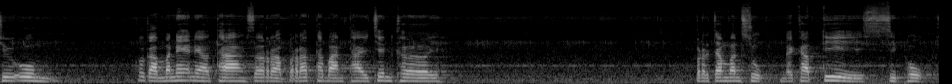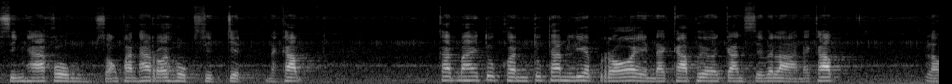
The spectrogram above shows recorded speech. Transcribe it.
ชื่ออุ้ม ก็กลับมาแนะแนวทางสำหรับรัฐบาลไทยเช่นเคย ประจำวันศุกร์นะครับที่ 16 สิงหาคม 2567 นะครับคัดมาให้ทุกคนทุกท่านเรียบร้อยนะครับ เพื่อการเสียเวลานะครับ เรา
